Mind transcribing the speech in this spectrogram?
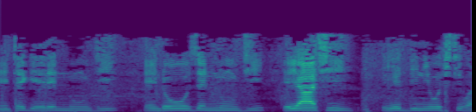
entegeera ennungi endowooza ennungi eyaki ey'eddiini y'owekitiibwa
